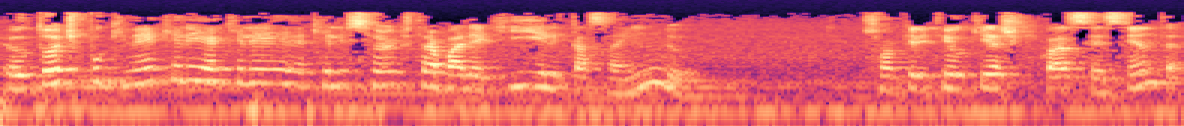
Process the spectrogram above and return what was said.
Eu tô, tipo, que nem aquele, aquele, aquele senhor que trabalha aqui ele tá saindo. Só que ele tem o que? Acho que quase 60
